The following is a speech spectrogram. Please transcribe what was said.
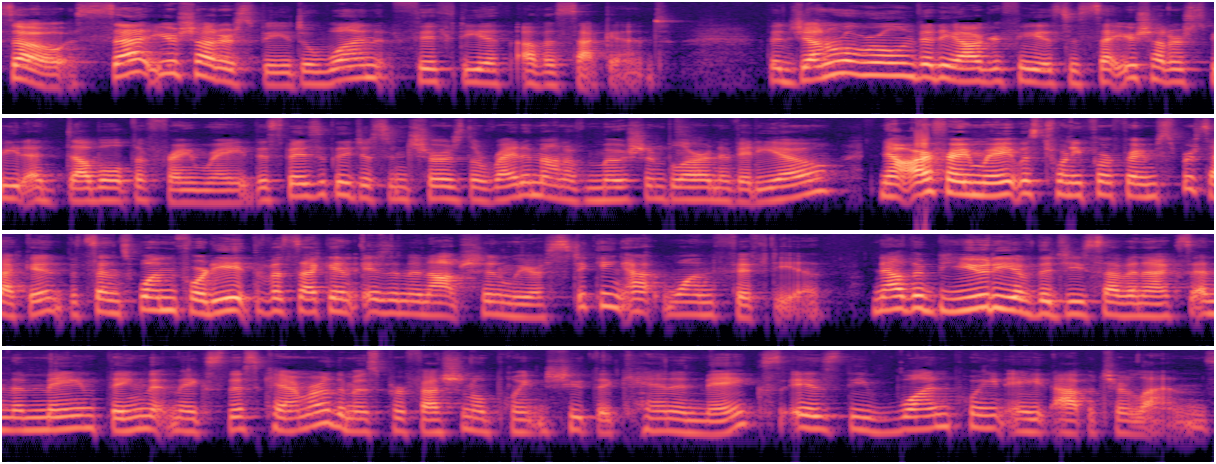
So set your shutter speed to 1 50th of a second. The general rule in videography is to set your shutter speed at double the frame rate. This basically just ensures the right amount of motion blur in a video. Now our frame rate was 24 frames per second, but since 1 48th of a second isn't an option, we are sticking at 1 50th. Now the beauty of the G7X and the main thing that makes this camera the most professional point and shoot that Canon makes is the 1.8 aperture lens.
